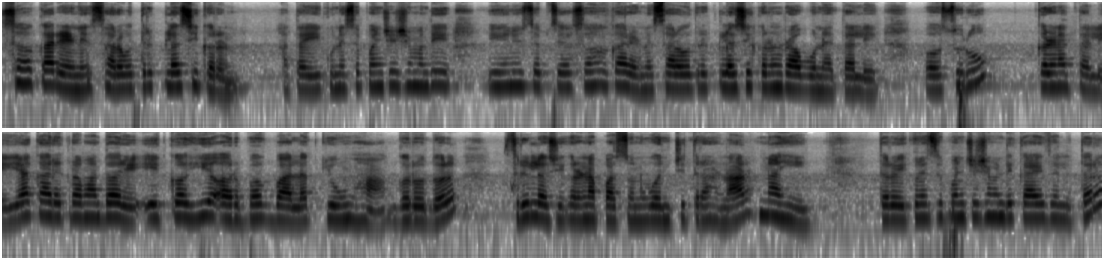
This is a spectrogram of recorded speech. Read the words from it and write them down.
सहकार्याने सार्वत्रिक लसीकरण. आता एकोणीसशे पंच्याऐंशीमध्ये युनिसेफच्या सहकार्याने सार्वत्रिक लसीकरण राबवण्यात आले. सुरू करण्यात आले. या कार्यक्रमाद्वारे एकही अर्भक बालक किंवा गरोदर स्त्री लसीकरणापासून वंचित राहणार नाही. तर एकोणीसशे पंच्याऐंशीमध्ये काय झाले? तर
